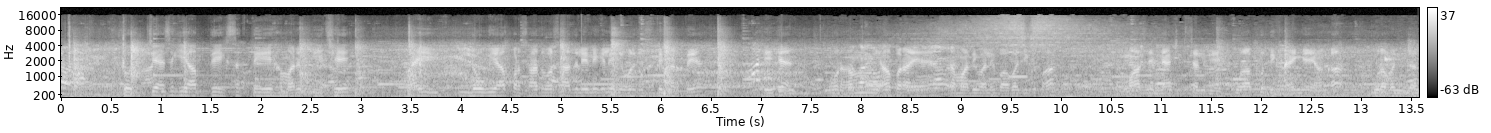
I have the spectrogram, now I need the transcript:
तो जैसे कि आप देख सकते हैं हमारे पीछे, भाई लोग यहाँ प्रसाद वरसाद लेने के लिए ज़बरदस्ती करते हैं, ठीक है? और हम यहाँ पर आए हैं समाधि वाले बाबा जी के पास। वहाँ से नेक्स्ट चल गए पूरा आपको दिखाएँगे यहाँ का पूरा मंजर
